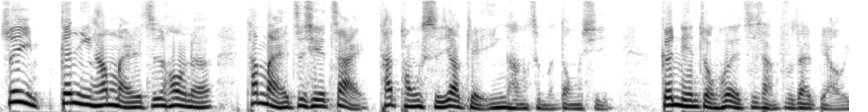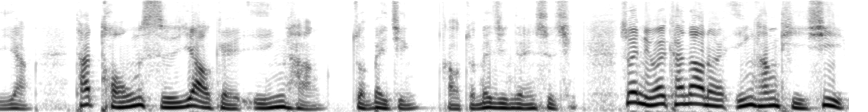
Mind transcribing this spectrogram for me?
所以跟银行买了之后呢，他买了这些债，他同时要给银行什么东西？跟联总会的资产负债表一样，他同时要给银行准备金，好，准备金这件事情，所以你会看到呢，银行体系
